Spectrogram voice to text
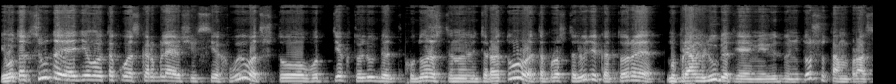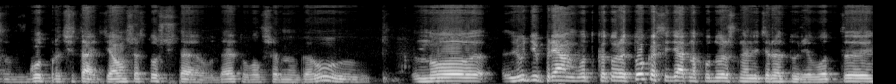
И вот отсюда я делаю такой оскорбляющий всех вывод, что вот те, кто любят художественную литературу, это просто люди, которые, ну прям любят, я имею в виду, не то, что там раз в год прочитать. Я вам сейчас тоже читаю, да, эту волшебную гору, но люди прям вот, которые только сидят на художественной литературе, вот э,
